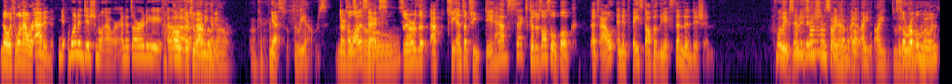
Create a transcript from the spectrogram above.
No, it's one hour added. Yeah, one additional hour, and it's already. Uh, oh you're two-hour adding movie. an hour okay Yes. so three hours There's a Let's lot of sex. So remember the after she ends up she did have sex because there's also a book that's out and it's based off of the extended edition. Well, the wait what are you talking edition about is sorry I, the book. I, I, I So Rebel Moon watched-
